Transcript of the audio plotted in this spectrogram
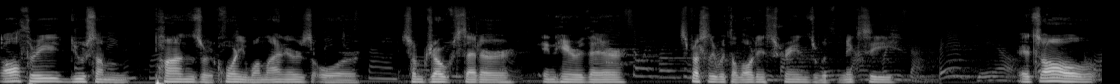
All three do some puns or corny one-liners or some jokes that are in here or there, especially with the loading screens with Mixie. It's all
